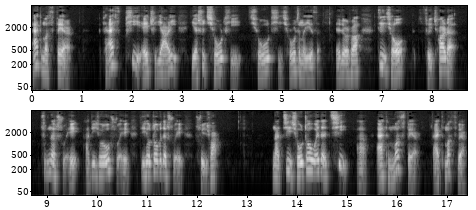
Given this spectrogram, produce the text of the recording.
atmosphere，s p h e r e 也是球体、球体、球形的意思。也就是说，地球水圈的附近的水啊，地球有水，地球周围的水水圈。那地球周围的气啊，atmosphere，atmosphere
